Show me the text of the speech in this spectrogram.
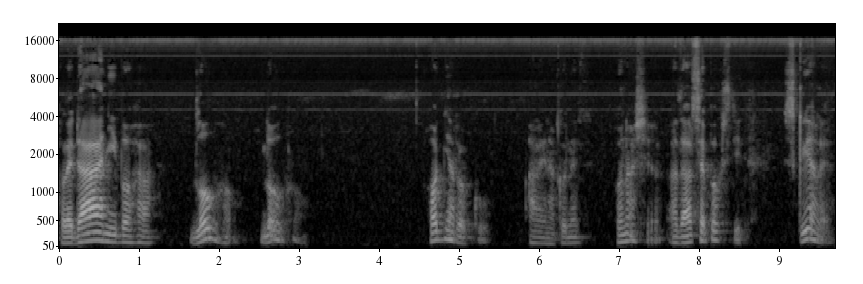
hledání Boha dlouho, dlouho. Hodně roku, ale nakonec ho a dal se pokřtít. Skvěle.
